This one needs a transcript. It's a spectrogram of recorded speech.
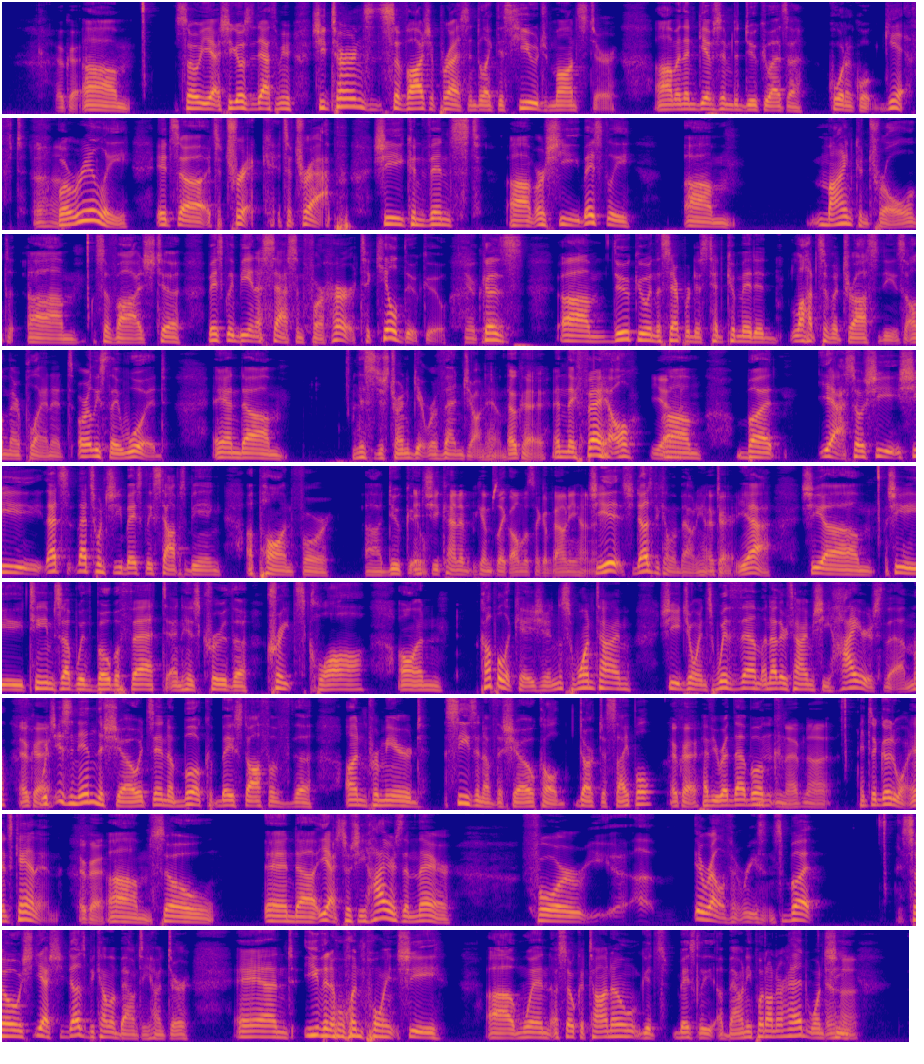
Okay. um so yeah she goes to Dathomir she turns Savage Opress into like this huge monster um and then gives him to Dooku as a quote unquote gift Uh-huh. But really, it's a it's a trick. It's a trap. She convinced, um, or she basically, um, mind controlled um, Savage to basically be an assassin for her to kill Dooku Okay. Um, Dooku and the Separatists had committed lots of atrocities on their planet, or at least they would, and um, this is just trying to get revenge on him okay. and they fail. Yeah. Um, but yeah, so she she that's that's when she basically stops being a pawn for uh, Dooku. And she kind of becomes like almost like a bounty hunter. She is. She does become a bounty hunter. Okay. Yeah. She um she teams up with Boba Fett and his crew, the Krait's Claw, on couple occasions. One time she joins with them. Another time she hires them, okay. which isn't in the show. It's in a book based off of the unpremiered season of the show called Dark Disciple. okay. Have you read that book? Mm-mm, I've not. It's a good one. It's canon. Okay. Um. So, and uh, yeah. So she hires them there for uh, irrelevant reasons, but so she, yeah, she does become a bounty hunter, and even at one point she. Uh, when Ahsoka Tano gets basically a bounty put on her head once Uh-huh. she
